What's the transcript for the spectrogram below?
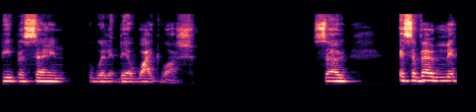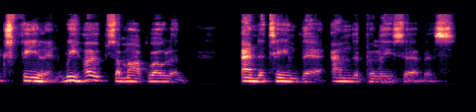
people are saying, will it be a whitewash? So it's a very mixed feeling. We hope Sir Mark Rowley and the team there and the police service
